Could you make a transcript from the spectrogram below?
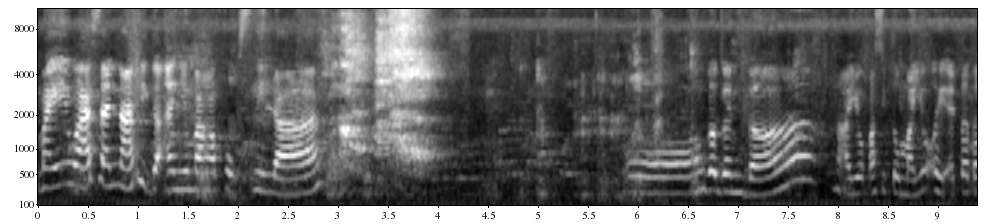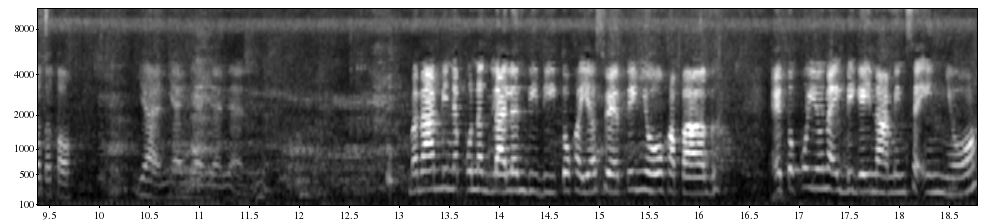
maiwasan na higaan yung mga pups nila. Oh, ang gaganda. Ayaw kasi tumayo. Eh, ito, to, to, to. Yan, yan, yan, yan, yan. Marami na po naglalandi dito. Kaya swerte nyo kapag ito po yung naibigay namin sa inyo.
